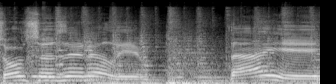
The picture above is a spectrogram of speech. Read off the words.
Son sözlerini alayım. Daha iyi.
